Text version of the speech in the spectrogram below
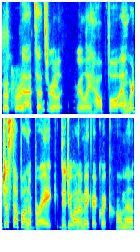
that's right. That's that's really really helpful. And we're just up on a break. Did you want to make a quick comment?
